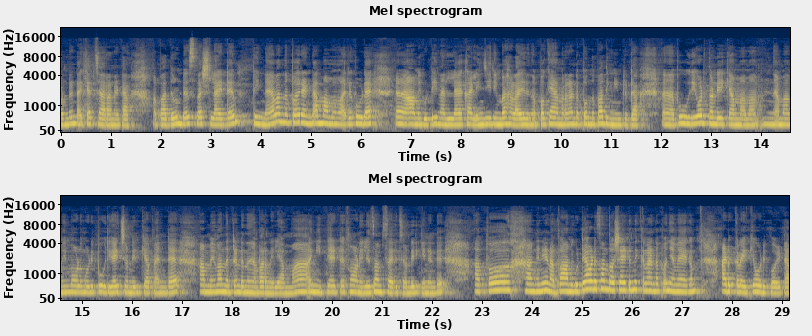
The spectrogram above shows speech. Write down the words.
കൊണ്ട് ഉണ്ടാക്കിയ അച്ചാറാണ് കേട്ടോ. അപ്പോൾ അതുകൊണ്ട് സ്പെഷ്യലായിട്ട്. പിന്നെ വന്നപ്പോൾ രണ്ട് കൂടെ ആമിക്കുട്ടി നല്ല കളിയും ചിരിയും ബഹളമായിരുന്നു അപ്പോൾ ക്യാമറ കണ്ടപ്പോൾ ഒന്ന് പതുങ്ങിയിട്ട് പൂരി കൊടുത്തോണ്ടിരിക്കുക അമ്മാമ്മ. അമ്മാമയും മോളും കൂടി പൂരി കഴിച്ചുകൊണ്ടിരിക്കുക അപ്പം എന്റെ അമ്മയും വന്നിട്ടുണ്ടെന്ന് ഞാൻ പറഞ്ഞില്ലേ? അമ്മ അനീറ്റായിട്ട് ഫോണിൽ സംസാരിച്ചുകൊണ്ടിരിക്കുന്നുണ്ട് അപ്പോൾ അങ്ങനെയാണ്. അപ്പോൾ ആമിക്കുട്ടി അവിടെ സന്തോഷമായിട്ട് നിൽക്കണുണ്ട് അപ്പോൾ ഞാൻ വേഗം അടുക്കളയ്ക്ക് ഓടിപ്പോയിട്ടാ.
